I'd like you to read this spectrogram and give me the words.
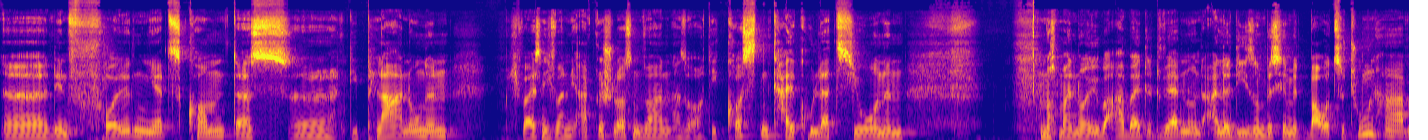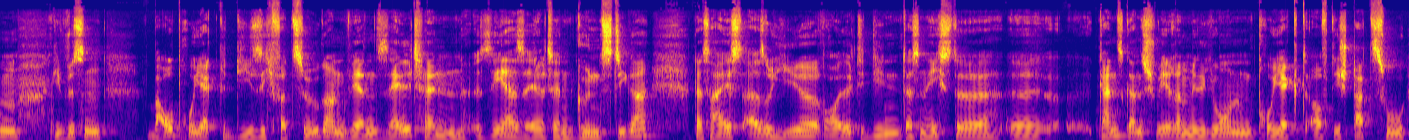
äh, den Folgen jetzt kommt, dass äh, die Planungen, ich weiß nicht, wann die abgeschlossen waren, also auch die Kostenkalkulationen nochmal neu überarbeitet werden und alle, die so ein bisschen mit Bau zu tun haben, die wissen, Bauprojekte, die sich verzögern, werden selten, sehr selten günstiger. Das heißt also, hier rollt die, das nächste äh, ganz, ganz schwere Millionenprojekt auf die Stadt zu,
